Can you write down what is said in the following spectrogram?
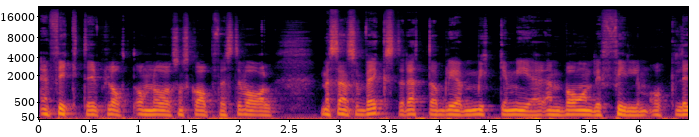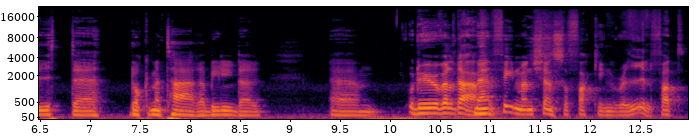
en fiktiv plott om några som ska på festival. Men sen så växte detta och blev mycket mer en vanlig film och lite dokumentära bilder. Ehm, Och det är ju väl därför Men- filmen känns så fucking real. För att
